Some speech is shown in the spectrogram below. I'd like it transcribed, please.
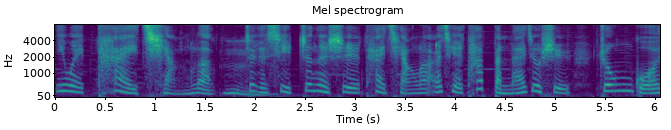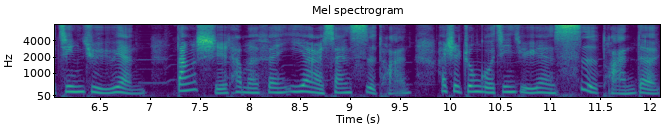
因为太强了，嗯、这个戏真的是太强了，而且。它本来就是中国京剧院，当时他们分一二三四团，还是中国京剧院四团的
